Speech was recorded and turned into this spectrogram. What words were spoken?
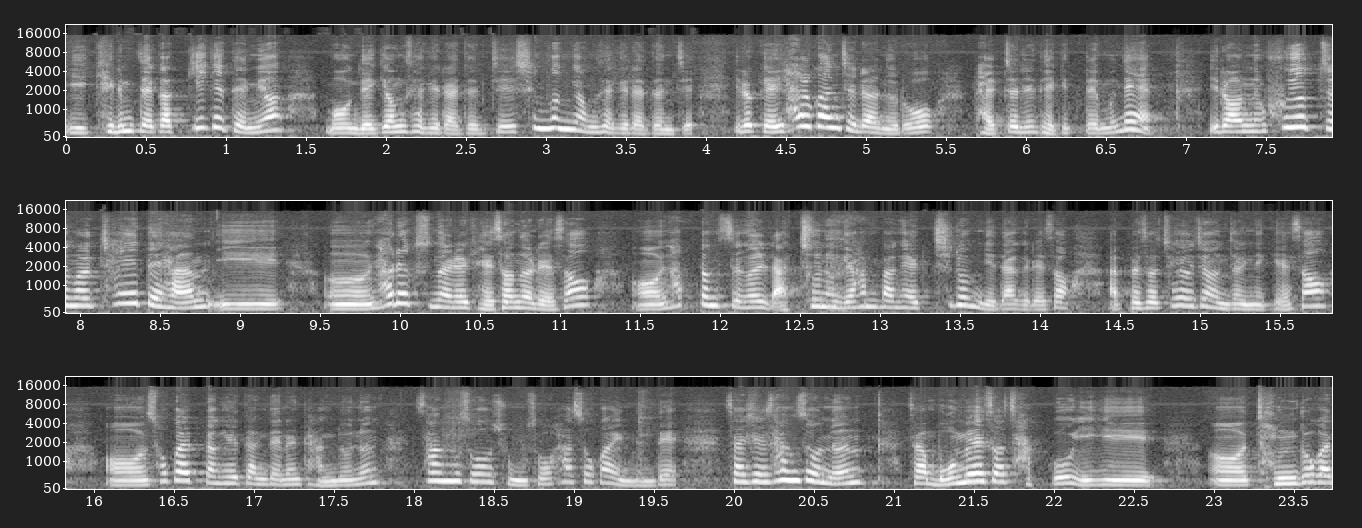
이 기름때가 끼게 되면 뭐 뇌경색이라든지 심근경색이라든지 이렇게 혈관 질환으로 발전이 되기 때문에 이런 후유증을 최대한 이 어, 혈액 순환을 개선을 해서 어, 합병증을 낮추는 게 한 방의 치료입니다. 그래서 앞에서 최효정 원장님께서 어, 소갈병에 해당되는 당뇨는 상소, 중소, 하소가 있는데 사실 상소는 자 몸에서 자꾸 이 어, 점도가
